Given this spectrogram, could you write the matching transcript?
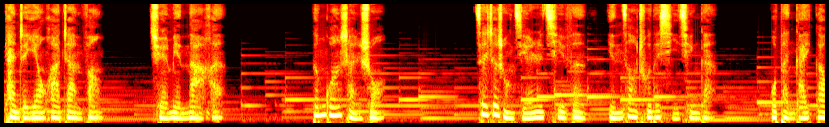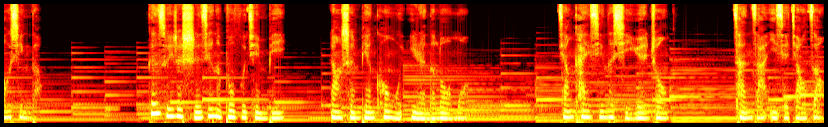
看着烟花绽放，全民呐喊，灯光闪烁，在这种节日气氛营造出的喜庆感，我本该高兴的。跟随着时间的步步紧逼，让身边空无一人的落寞。将开心的喜悦中，掺杂一些焦躁。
